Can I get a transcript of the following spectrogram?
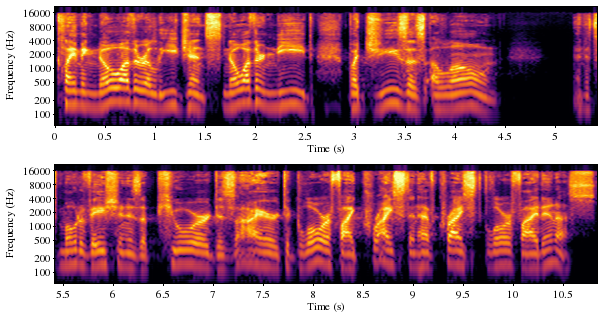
claiming no other allegiance, no other need but Jesus alone. And its motivation is a pure desire to glorify Christ and have Christ glorified in us.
